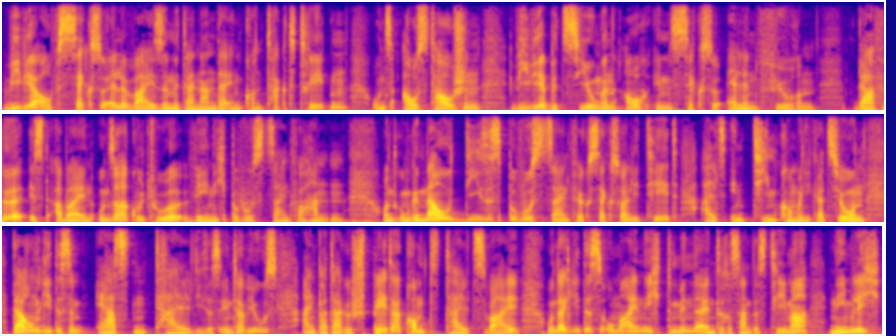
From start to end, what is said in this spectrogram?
wie wir auf sexuelle Weise miteinander in Kontakt treten, uns austauschen, wie wir Beziehungen auch im sexuellen führen. Dafür ist aber in unserer Kultur wenig Bewusstsein vorhanden. Und um genau dieses Bewusstsein für Sexualität als Intimkommunikation, darum geht es im ersten Teil dieses Interviews. Ein paar Tage später kommt Teil 2 und da geht es um ein nicht minder interessantes Thema, nämlich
